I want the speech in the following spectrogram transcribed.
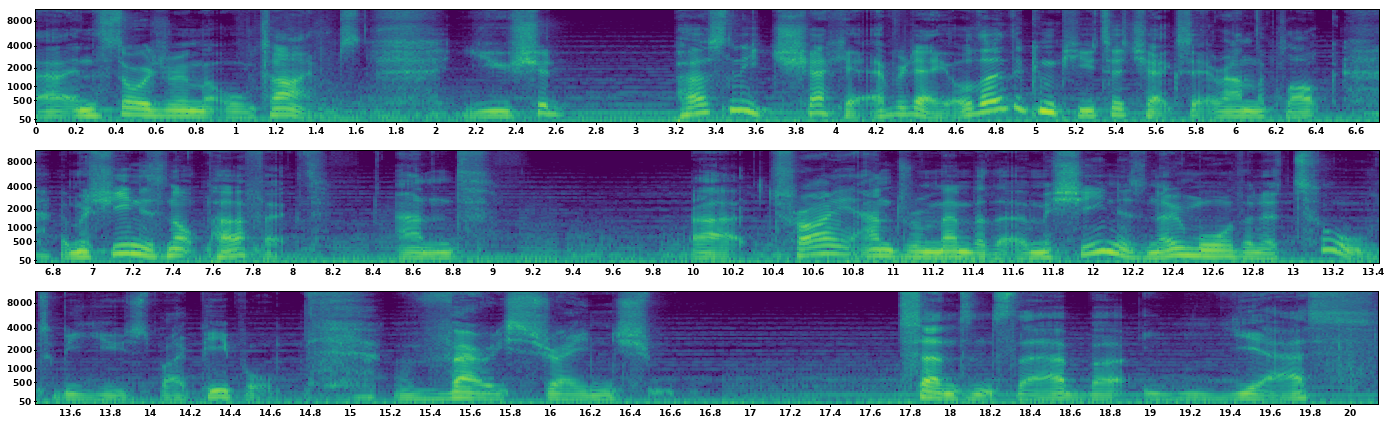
uh, in the storage room at all times. You should personally check it every day. Although the computer checks it around the clock, a machine is not perfect. And uh, try and remember that a machine is no more than a tool to be used by people. Very strange sentence there, but yes.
